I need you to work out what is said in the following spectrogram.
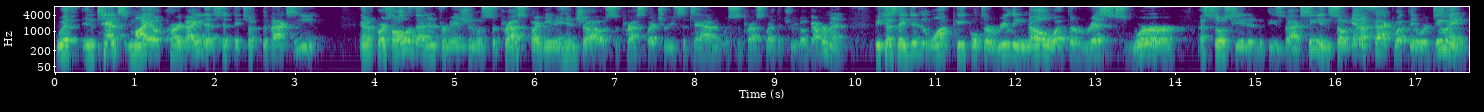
with intense myocarditis if they took the vaccine. And of course, all of that information was suppressed by Deena Hinshaw, was suppressed by Theresa Tam, it was suppressed by the Trudeau government because they didn't want people to really know what the risks were associated with these vaccines. So, in effect, what they were doing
